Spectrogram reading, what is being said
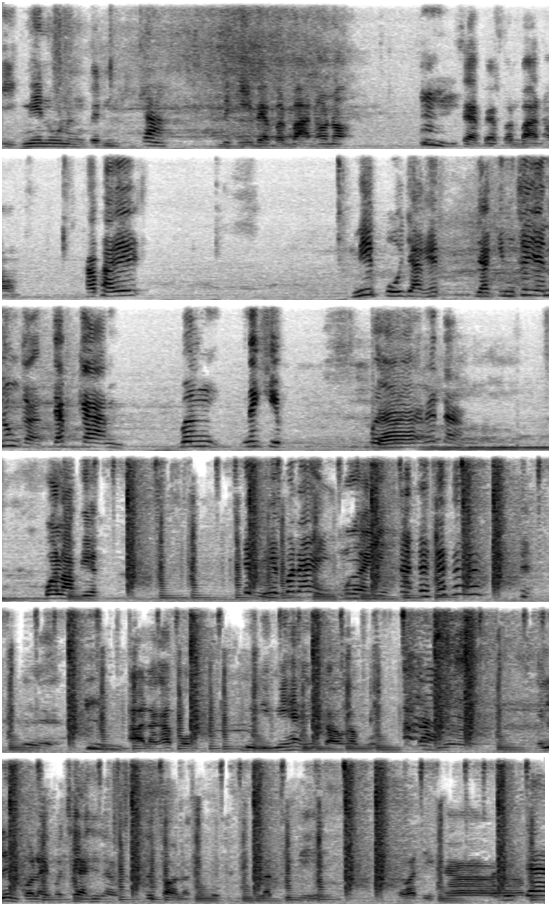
อีกเมนูหนึ่งเป็นจ้ะวิธีแบบบ้านๆเฮาเนาะแซ่บแบบบ้านๆเฮาถ้าไผมีปูอยากเฮ็ดอยากกินคือยายนงก็จัดการ เบิ่งในคลิปเปิดเผยได้เลยจ้ะบ่ลาเผ็ดเฮ็ดเฮ็ดบ่ได้เมื่อยเออเอาละครับผม ดูดีมีแห้งขึ้นเก่าครับผมจ้ะ อย่าลืมกดไลค์กดแชร์ขึ้นเก่าขึ้นเก่าแล้วครับผมรักที่นี่สวัสดีครัสวัสดีจ้า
